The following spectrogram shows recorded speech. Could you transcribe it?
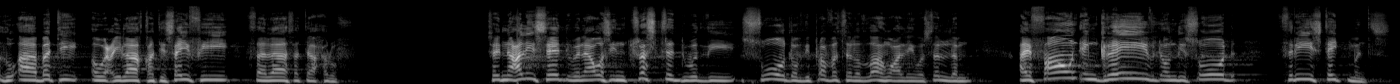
ذؤابتي أو علاقة سيفي ثلاثة أحرف Sayyidina Ali said, when I was entrusted with the sword of the Prophet sallallahu alaihi wasallam, I found engraved on the sword three statements.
